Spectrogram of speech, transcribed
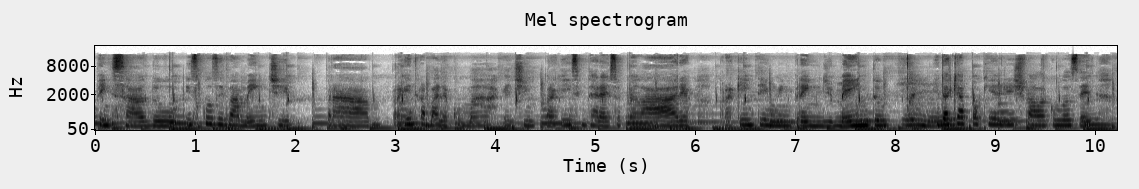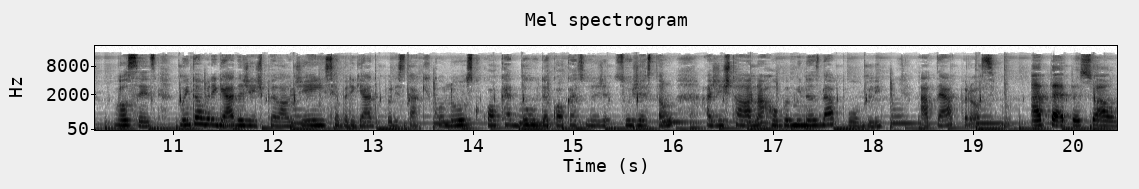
pensado exclusivamente para quem trabalha com marketing, para quem se interessa pela área, para quem tem um empreendimento. Uhum. E daqui a pouquinho a gente fala com vocês. Vocês, muito obrigada, gente, pela audiência, obrigada por estar aqui conosco. Qualquer dúvida, qualquer sugestão, a gente tá lá na arroba Minas da Publi. Até a próxima. Até, pessoal!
